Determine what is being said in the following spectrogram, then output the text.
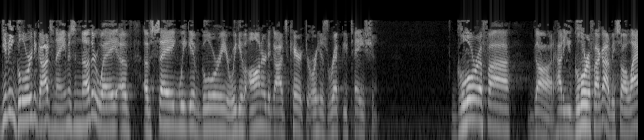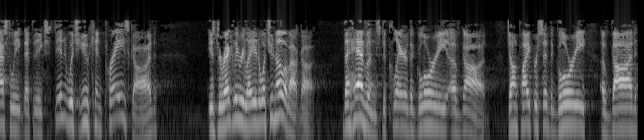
Giving glory to God's name is another way of, of saying we give glory or we give honor to God's character or His reputation. Glorify God? How do you glorify God? We saw last week that to the extent in which you can praise God is directly related to what you know about God. The heavens declare the glory of God. John Piper said the glory of God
